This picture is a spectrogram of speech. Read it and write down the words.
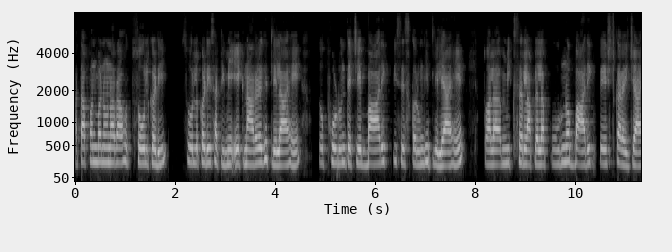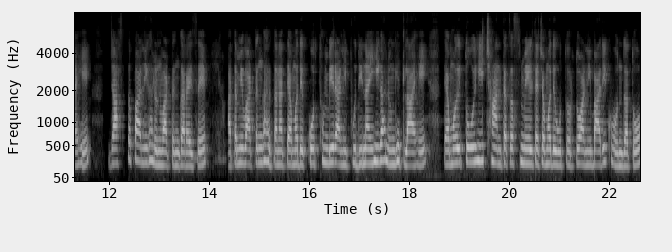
आता आपण बनवणार आहोत सोलकढी. सोलकढीसाठी मी एक नारळ घेतलेला आहे. तो फोडून त्याचे बारीक पीसेस करून घेतलेले आहे. तो आला मिक्सरला आपल्याला पूर्ण बारीक पेस्ट करायची आहे. जास्त पाणी घालून वाटण करायचं आहे आता मी वाटण घालताना त्यामध्ये कोथिंबीर आणि पुदिनाही घालून घेतला आहे. त्यामुळे तोही छान त्याचा स्मेल त्याच्यामध्ये उतरतो आणि बारीक होऊन जातो.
